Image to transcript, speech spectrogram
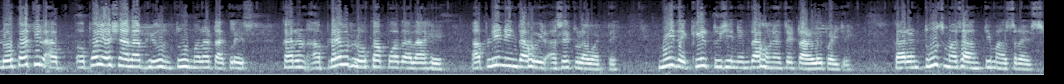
लोकातील अपयशाला भिवून तू मला टाकलेस कारण आपल्यावर लोकापद आला आहे. आपली निंदा होईल असे तुला वाटते. मी देखील तुझी निंदा होण्याचे टाळले पाहिजे. कारण तूच माझा अंतिम आश्रय आहेस.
